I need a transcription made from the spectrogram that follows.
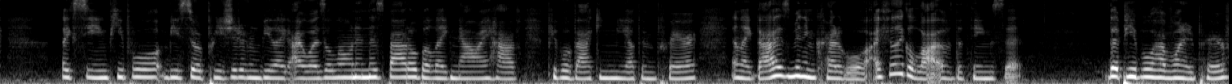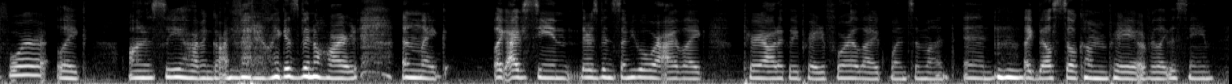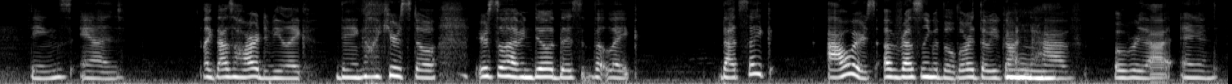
like seeing people be so appreciative and be like I was alone in this battle but like now I have people backing me up in prayer and like that has been incredible. I feel like a lot of the things that that people have wanted prayer for like honestly haven't gotten better. Like it's been hard and like like I've seen there's been some people where I've like periodically prayed for like once a month and Mhm. like they'll still come and pray over like the same things and like that's hard to be like dang like you're still you're still having to deal with this but like that's like hours of wrestling with the lord that we've gotten Mhm. to have over that and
